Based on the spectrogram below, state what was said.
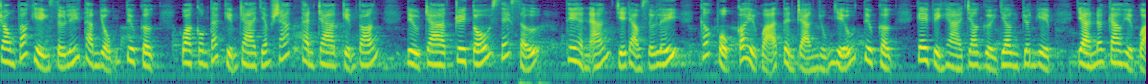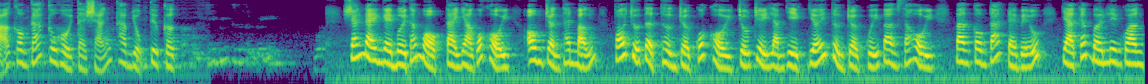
trong phát hiện xử lý tham nhũng tiêu cực qua công tác kiểm tra giám sát, thanh tra, kiểm toán, điều tra, truy tố, xét xử, thi hành án, chỉ đạo xử lý, khắc phục có hiệu quả tình trạng nhũng nhiễu, tiêu cực, gây phiền hà cho người dân, doanh nghiệp và nâng cao hiệu quả công tác thu hồi tài sản tham nhũng tiêu cực. Sáng nay ngày 10 tháng 1 tại nhà Quốc hội, ông Trần Thanh Mẫn, Phó Chủ tịch Thường trực Quốc hội chủ trì làm việc với Thường trực Quỹ ban xã hội, ban công tác đại biểu và các bên liên quan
